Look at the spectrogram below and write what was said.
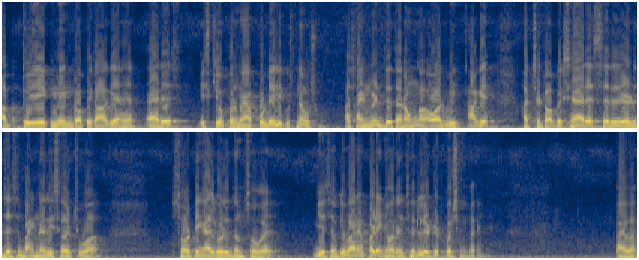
अब तो ये एक मेन टॉपिक आ गया है एरेस इसके ऊपर मैं आपको डेली कुछ ना कुछ असाइनमेंट देता रहूँगा और भी आगे अच्छे टॉपिक्स हैं एरेस से रिलेटेड जैसे बाइनरी सर्च हुआ सॉर्टिंग एल्गोरिदम्स हो गए, ये सब के बारे में पढ़ेंगे और इनसे रिलेटेड क्वेश्चन करेंगे। Bye bye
